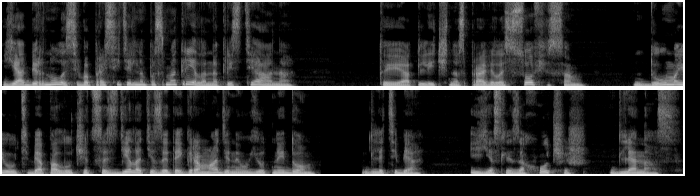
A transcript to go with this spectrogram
Я обернулась и вопросительно посмотрела на Кристиана. «Ты отлично справилась с офисом», Думаю, у тебя получится сделать из этой громадины уютный дом. Для тебя. И если захочешь, для нас.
